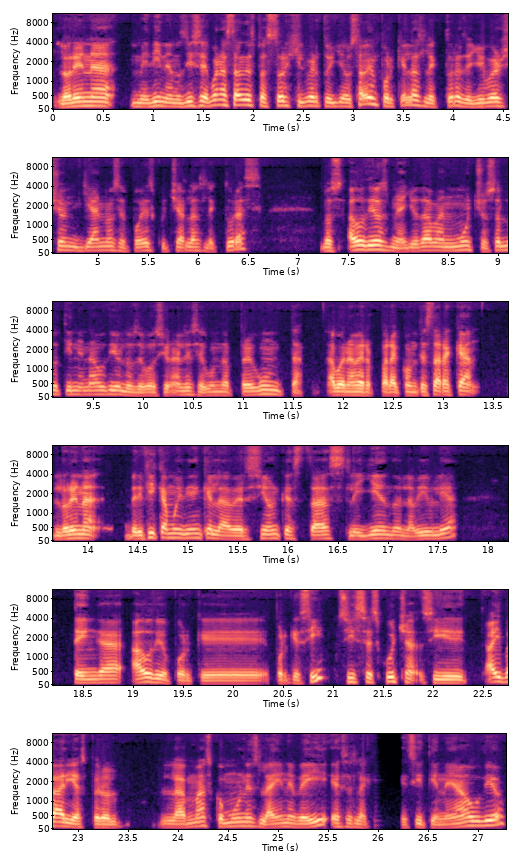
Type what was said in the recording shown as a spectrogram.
Lorena Medina nos dice, buenas tardes, Pastor Gilberto y yo. ¿Saben por qué las lecturas de YouVersion ya no se puede escuchar las lecturas? Los audios me ayudaban mucho, solo tienen audio los devocionales. Segunda pregunta. Ah, bueno, a ver, para contestar acá, Lorena, verifica muy bien que la versión que estás leyendo en la Biblia tenga audio, porque, porque sí, sí se escucha. Sí, hay varias, pero la más común es la NBI, esa es la que sí tiene audio.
